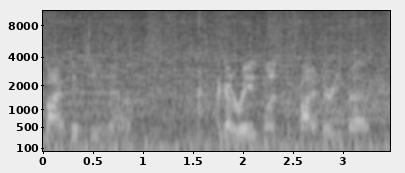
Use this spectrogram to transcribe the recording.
5.15 an hour. I got a raise once to 5.35.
